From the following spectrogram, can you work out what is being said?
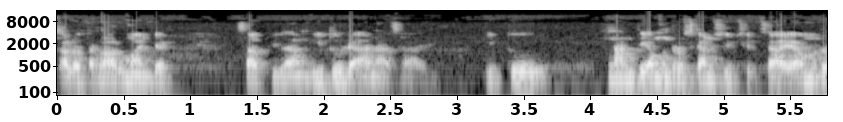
Kalau terlalu manja, saya bilang itu udah anak saya. Itu nanti yang meneruskan sujud saya, meneruskan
